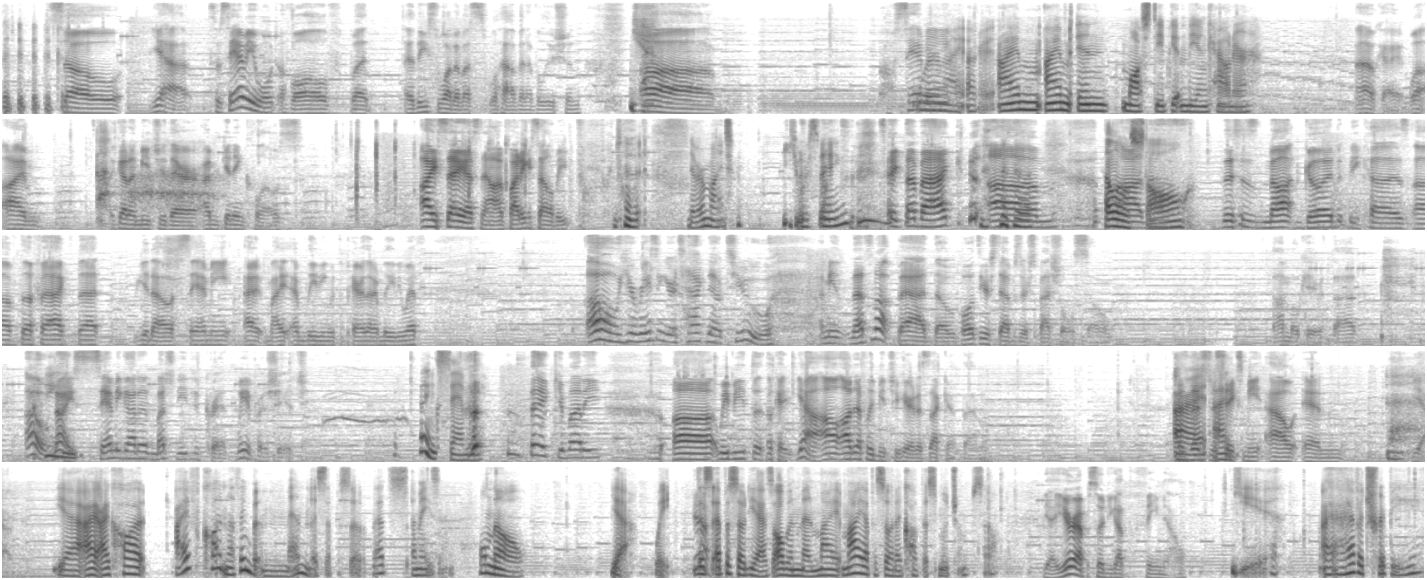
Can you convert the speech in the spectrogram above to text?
So yeah, so Sammy won't evolve, but at least one of us will have an evolution. yeah. Um. Oh, Sammy. Where am I? Okay, I'm I'm in Mossdeep getting the encounter. Okay, well I'm gonna meet you there. I'm getting close. I say yes now. I'm fighting a Celebi. Never mind. you were saying? Take that back. Um. Hello, uh, this stall. is- This is not good because of the fact that you know Sammy. I, my, I'm leading with the pair that I'm leading with. Oh, you're raising your attack now too. I mean, that's not bad though. Both your stabs are special, so I'm okay with that. Oh, nice. Sammy got a much needed crit. We appreciate you. Thanks, Sammy. Thank you, buddy. Uh, we beat the. Okay, yeah, I'll, I'll definitely meet you here in a second then. All this just I, takes me out and yeah. yeah, I, I caught. I've caught nothing but men this episode. That's amazing. Well, no. Yeah. Wait. This episode, yeah, it's all been men. My my episode, I caught the smoochum. So Yeah, your episode you got the female. yeah, I, I have a trippy.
